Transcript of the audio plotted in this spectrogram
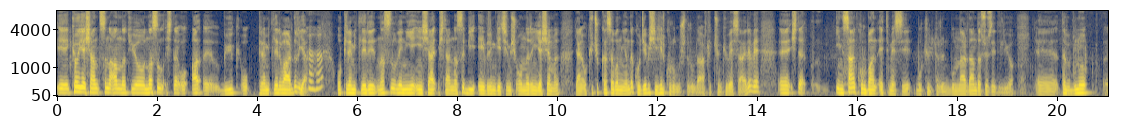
e, köy yaşantısını anlatıyor. Nasıl işte o a, e, büyük o piramitleri vardır ya. O piramitleri nasıl ve niye inşa etmişler? Nasıl bir evrim geçirmiş onların yaşamı? Yani o küçük kasabanın yanında koca bir şehir kurulmuş durumda artık çünkü vesaire ve e, işte insan kurban etmesi bu kültürün bunlardan da söz ediliyor. E, tabii bunu e,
